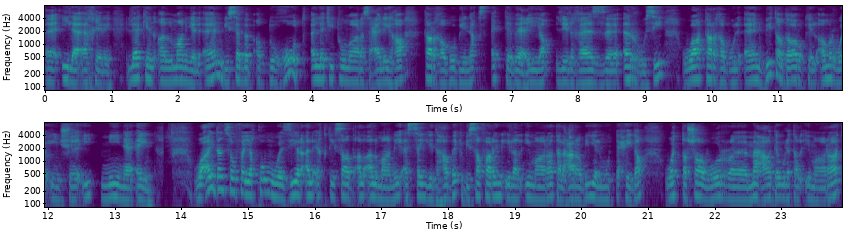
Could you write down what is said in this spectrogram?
إلى آخره. لكن ألمانيا الآن بسبب الضغوط التي تمارس عليها ترغب بنقص التبعية للغاز الروسي وترغب الآن بتدارك الأمر وإنشاء مينائين. وأيضا سوف يقوم وزير الاقتصاد الألماني السيد هابك بسفر إلى الإمارات العربية المتحدة والتشاور مع دولة الإمارات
